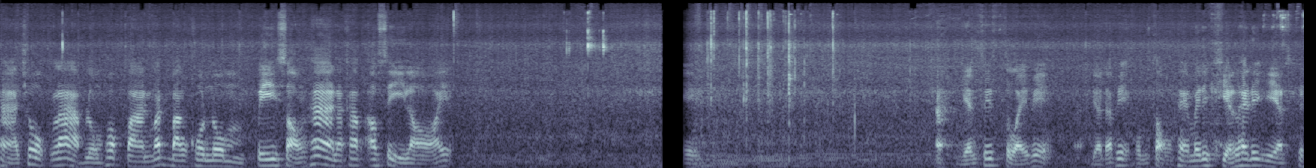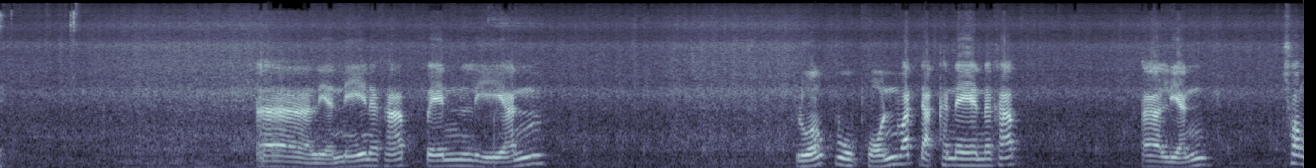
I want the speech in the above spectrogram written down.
หาโชคลาภหลวงพ่อปานวัดบางโคนม ปีสองห้านะครับ เอาสี่ร้อยอะเหรียญซื้อสวยพี่ เดี๋ยวนะพี่ ผมส่งให้ไม่ได้เขียนรายละเอียดอ่าเหรียญนี้นะครับ เป็นเหรียญหลวงปู่ผลวัดดักคะแนนนะครับ อ่าเหรียญ ช่อง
